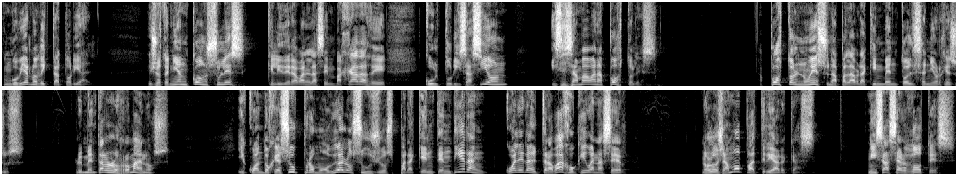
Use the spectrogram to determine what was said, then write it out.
un gobierno dictatorial. Ellos tenían cónsules que lideraban las embajadas de culturización y se llamaban apóstoles. Apóstol no es una palabra que inventó el Señor Jesús, lo inventaron los romanos. Y cuando Jesús promovió a los suyos para que entendieran cuál era el trabajo que iban a hacer, no los llamó patriarcas, ni sacerdotes,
